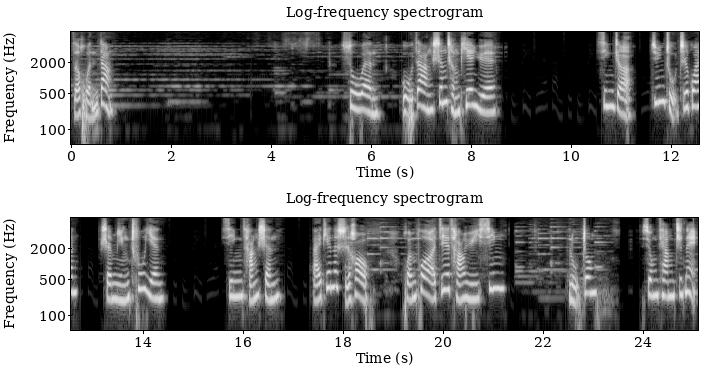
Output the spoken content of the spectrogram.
则魂荡。素问五脏生成篇曰：心者，君主之官，神明出焉。心藏神，白天的时候，魂魄皆藏于心。颅中、胸腔之内，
